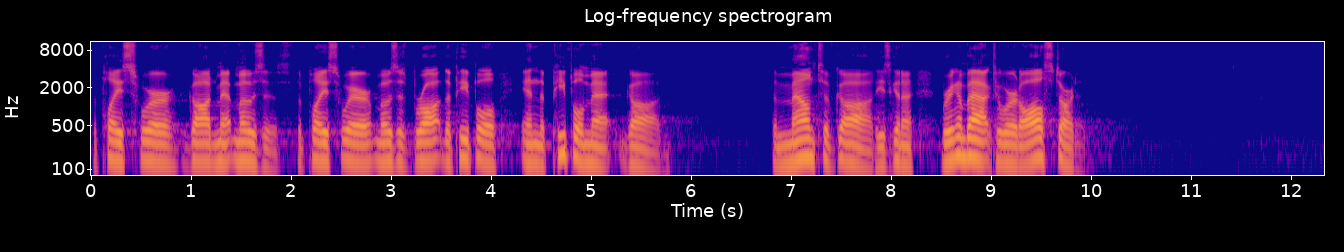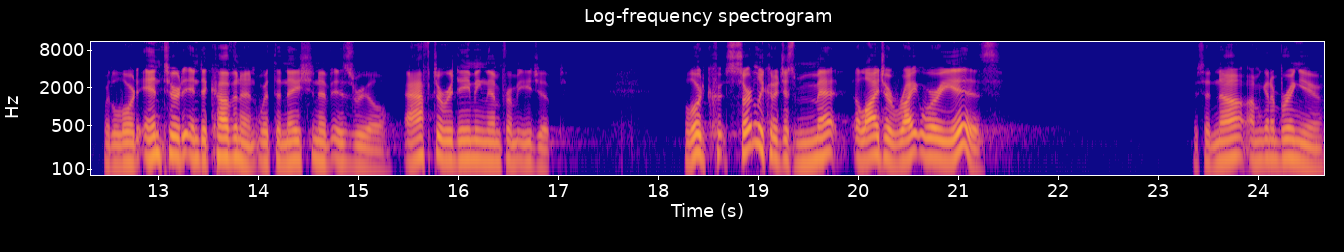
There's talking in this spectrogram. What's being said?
the place where God met Moses, the place where Moses brought the people and the people met God, the Mount of God. He's going to bring them back to where it all started, where the Lord entered into covenant with the nation of Israel after redeeming them from Egypt. The Lord could, certainly could have just met Elijah right where he is. He said, No, I'm going to bring you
